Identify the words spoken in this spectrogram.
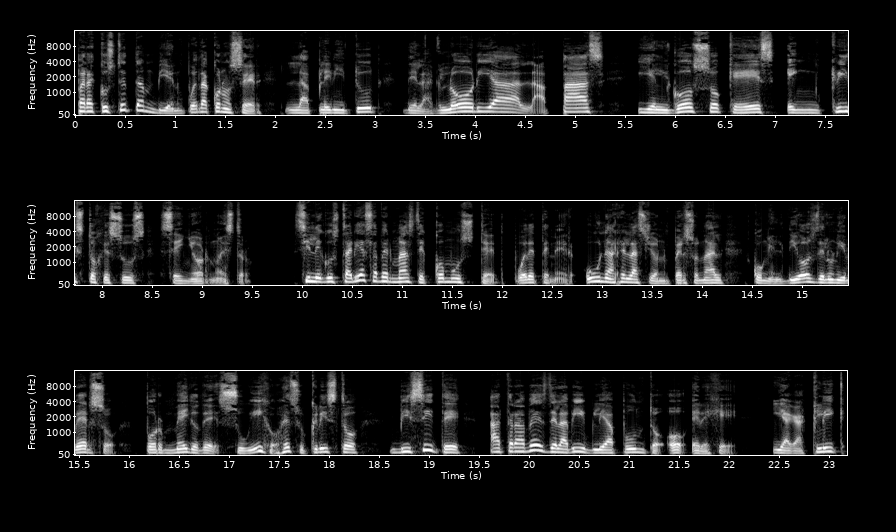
para que usted también pueda conocer la plenitud de la gloria, la paz y el gozo que es en Cristo Jesús, Señor nuestro. Si le gustaría saber más de cómo usted puede tener una relación personal con el Dios del universo por medio de su Hijo Jesucristo, visite a través de la biblia.org y haga clic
